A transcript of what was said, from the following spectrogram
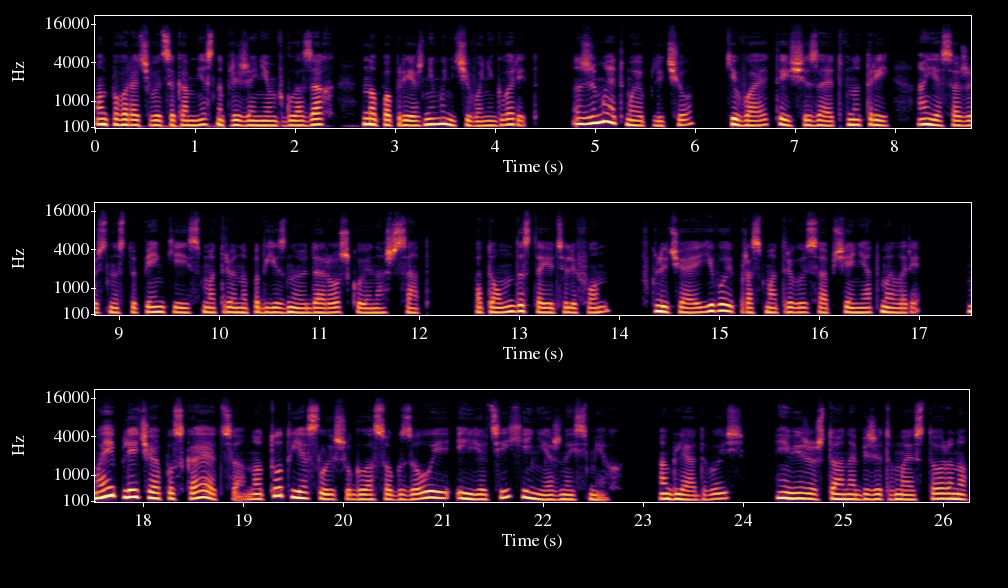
он поворачивается ко мне с напряжением в глазах, но по-прежнему ничего не говорит. Сжимает мое плечо, кивает и исчезает внутри, а я сажусь на ступеньки и смотрю на подъездную дорожку и наш сад. Потом достаю телефон, включаю его и просматриваю сообщение от Мэлори. Мои плечи опускаются, но тут я слышу голосок Зои и ее тихий нежный смех. Оглядываюсь и вижу, что она бежит в мою сторону.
